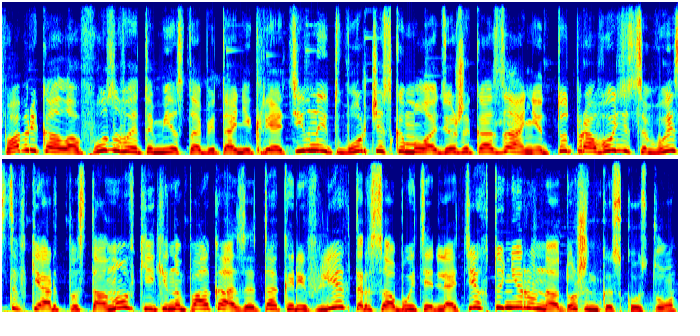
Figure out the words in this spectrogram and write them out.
Фабрика Алафузова – это место обитания креативной и творческой молодежи Казани. Тут проводятся выставки, арт-постановки и кинопоказы. Так и рефлектор – событие для тех, кто неравнодушен к искусству.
